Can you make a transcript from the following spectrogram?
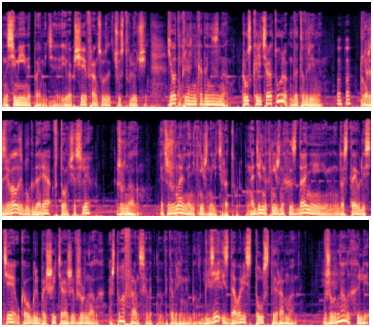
на семейной памяти. И вообще французы это чувствовали очень. Я вот, например, никогда не знал. Русская литература в это время uh развивалась благодаря, в том числе, журналам. Это журнальная, а не книжная литература. Отдельных книжных изданий удостаивались те, у кого были большие тиражи в журналах. А что во Франции в это, в это время было? Где издавались толстые романы? В журналах или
